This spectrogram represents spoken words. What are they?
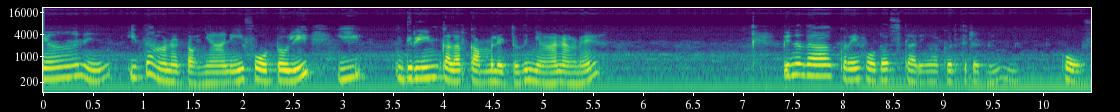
ഞാൻ ഇതാണ് കേട്ടോ. ഞാൻ ഈ ഫോട്ടോയിൽ ഈ ഗ്രീൻ കളർ കമ്മലിട്ടത് ഞാനാണ്. പിന്നെ ഇതാ കുറേ ഫോട്ടോസ് കാര്യങ്ങളൊക്കെ എടുത്തിട്ടുണ്ട്. കോഫ്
